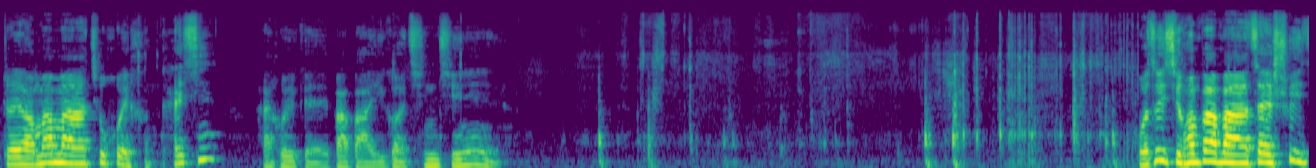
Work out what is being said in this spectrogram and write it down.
这样妈妈就会很开心，还会给爸爸一个亲亲。我最喜欢爸爸在睡，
